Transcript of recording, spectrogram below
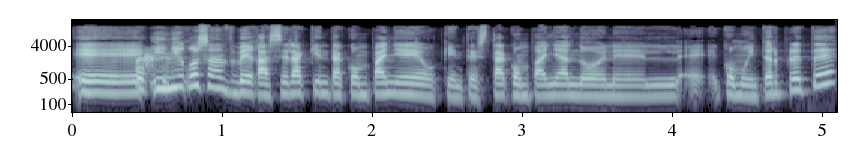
Eh, Íñigo Sanz Vega será quien te acompañe o quien te está acompañando en el, eh, como intérprete.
